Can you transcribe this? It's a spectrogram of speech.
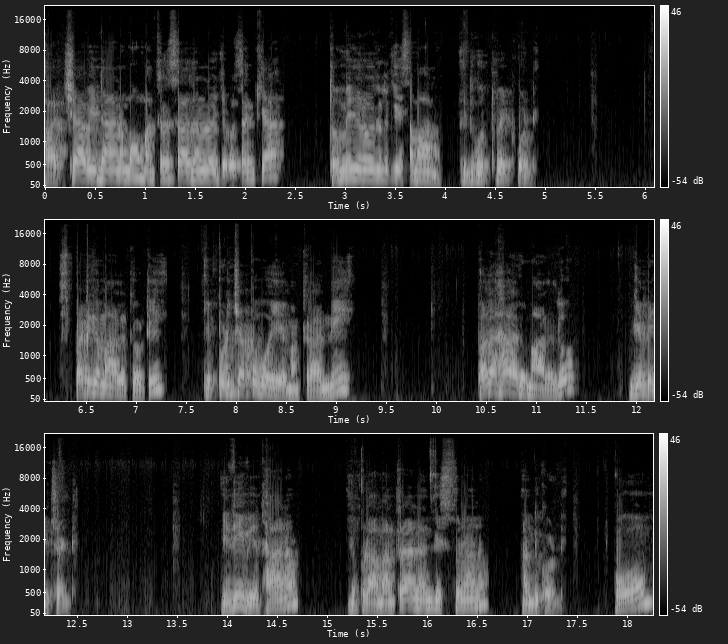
హత్యా విధానము మంత్ర సాధనలో జప సంఖ్య తొమ్మిది రోజులకి సమానం. ఇది గుర్తుపెట్టుకోండి. స్ఫటికమాలతోటి ఇప్పుడు చెప్పబోయే మంత్రాన్ని పదహారు మాలలు జపించండి. ఇది విధానం. ఇప్పుడు ఆ మంత్రాన్ని అందిస్తున్నాను. అందుకోండి. ఓం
